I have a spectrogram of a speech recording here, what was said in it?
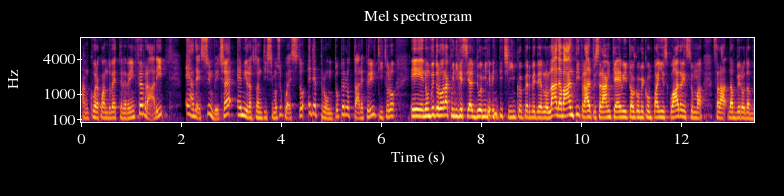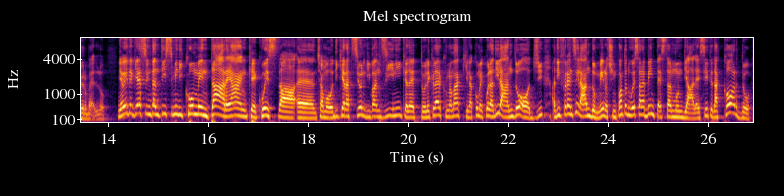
ancora quando Vettel era in Ferrari. E adesso invece è migliorato tantissimo su questo ed è pronto per lottare per il titolo e non vedo l'ora quindi che sia il 2025 per vederlo là davanti, tra l'altro sarà anche Hamilton come compagno di squadra, insomma sarà davvero davvero bello. Mi avete chiesto in tantissimi di commentare anche questa, eh, diciamo, dichiarazione di Vanzini che ha detto Leclerc una macchina come quella di Lando oggi, a differenza di Lando, meno 52 sarebbe in testa al mondiale, siete d'accordo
